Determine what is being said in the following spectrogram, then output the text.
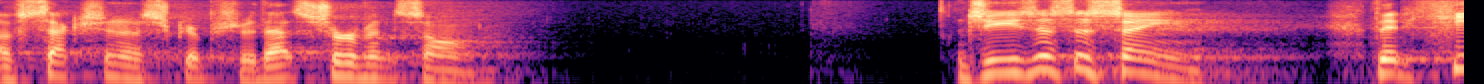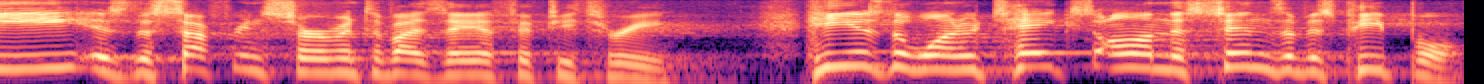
of section of Scripture, that servant song. Jesus is saying that he is the suffering servant of Isaiah 53. He is the one who takes on the sins of his people.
